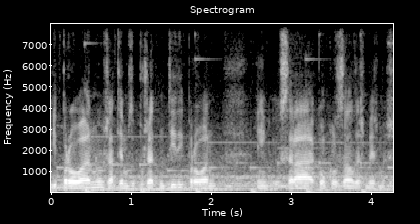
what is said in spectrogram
e para o ano já temos o projeto metido e para o ano será a conclusão das mesmas.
